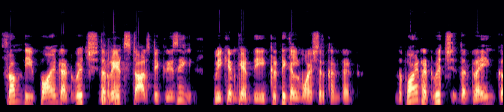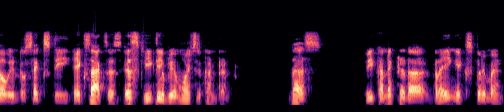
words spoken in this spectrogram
from the point at which the rate starts decreasing, we can get the critical moisture content. The point at which the drying curve intersects the x-axis is equilibrium moisture content. Thus, we conducted a drying experiment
